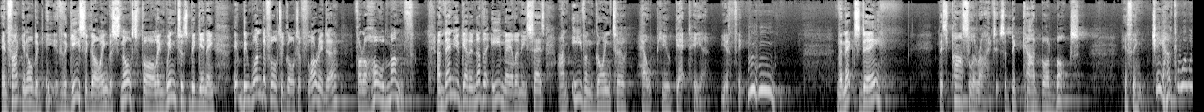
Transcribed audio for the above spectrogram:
In fact, you know, the, the geese are going, the snow's falling, winter's beginning. It'd be wonderful to go to Florida for a whole month. And then you get another email and he says, I'm even going to help you get here. You think, woohoo. The next day, this parcel arrives. It's a big cardboard box. You think, gee, how can we?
